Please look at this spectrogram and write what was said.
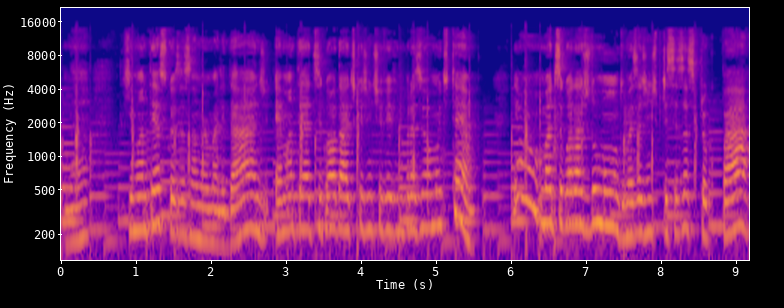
né? Porque manter as coisas na normalidade é manter a desigualdade que a gente vive no Brasil há muito tempo. E é uma desigualdade do mundo, mas a gente precisa se preocupar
